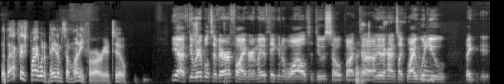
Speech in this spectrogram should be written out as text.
The Blackfish probably would have paid him some money for Arya too. Yeah, if they were able to verify her, it might have taken a while to do so. But uh, on the other hand, it's like, why would mean- you like?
